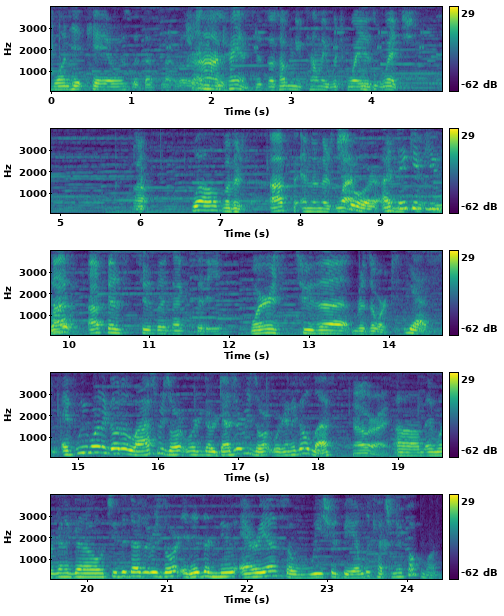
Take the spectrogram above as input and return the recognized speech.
one-hit KOs, but that's not really. Sure. Ah, to- train tips. I was hoping you'd tell me which way is which. Uh, Well, Well, there's up and then there's left. sure. I think if you go, left up is to the next city. Where is to the resort? yes, if we want to go to the last resort, we're or desert resort, we're gonna go left, Alright. um, and we're gonna go to the desert resort. It is a new area, so we should be able to catch a new Pokemon.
